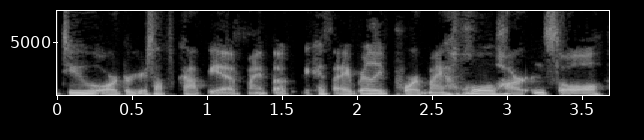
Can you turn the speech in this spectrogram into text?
do order yourself a copy of my book because I really poured my whole heart and soul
